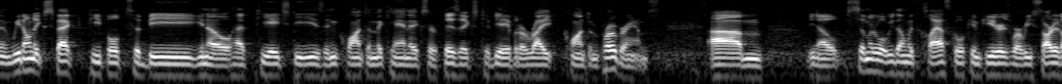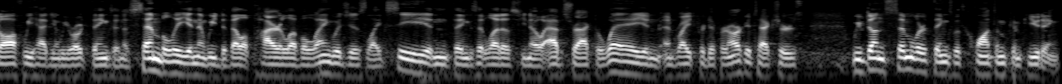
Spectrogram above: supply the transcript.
and we don't expect people to be, you know, have PhDs in quantum mechanics or physics to be able to write quantum programs. Um, you know, similar to what we've done with classical computers, where we started off, we had, you know, we wrote things in assembly, and then we developed higher level languages like C and things that let us, you know, abstract away and, and write for different architectures. We've done similar things with quantum computing.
